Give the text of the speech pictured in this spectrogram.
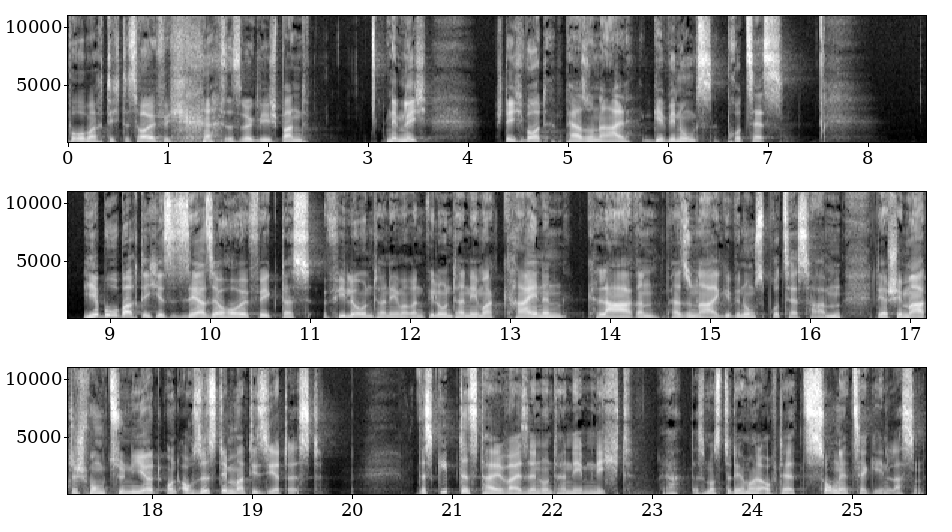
beobachte ich das häufig. Das ist wirklich spannend. Nämlich Stichwort Personalgewinnungsprozess. Hier beobachte ich es sehr, sehr häufig, dass viele Unternehmerinnen, viele Unternehmer keinen klaren Personalgewinnungsprozess haben, der schematisch funktioniert und auch systematisiert ist. Das gibt es teilweise in Unternehmen nicht. Ja, das musst du dir mal auf der Zunge zergehen lassen.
